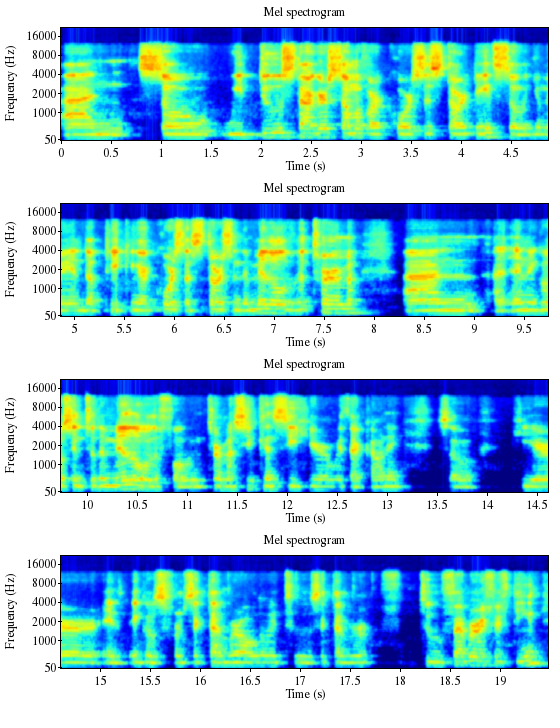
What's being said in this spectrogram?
And so we do stagger some of our courses start dates. So you may end up taking a course that starts in the middle of the term and, and it goes into the middle of the following term, as you can see here with accounting. So here it, it goes from September all the way to September to February 15.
